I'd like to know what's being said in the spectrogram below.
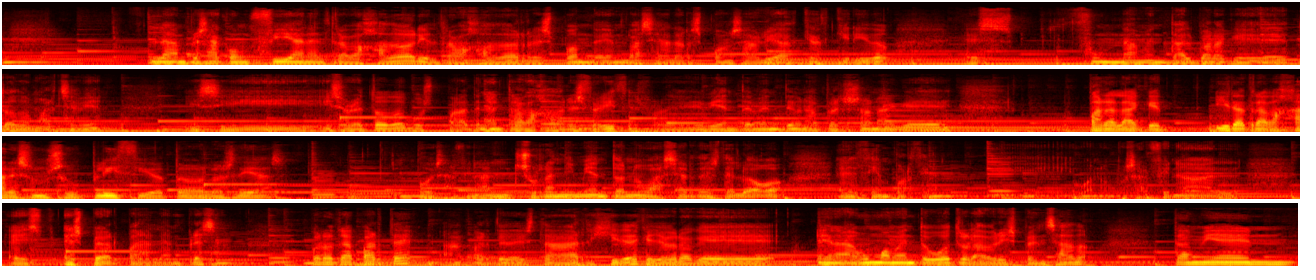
la empresa confía en el trabajador y el trabajador responde en base a la responsabilidad que ha adquirido, es fundamental para que todo marche bien. Y, si, y sobre todo pues para tener trabajadores felices, porque evidentemente una persona que para la que ir a trabajar es un suplicio todos los días, pues al final su rendimiento no va a ser desde luego el 100%. Y bueno, pues al final es, peor para la empresa. Por otra parte, aparte de esta rigidez, que yo creo que en algún momento u otro la habréis pensado, también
